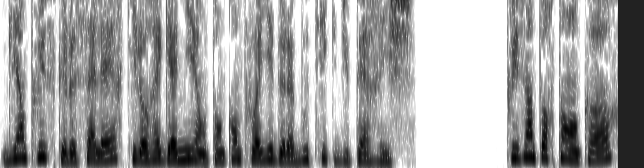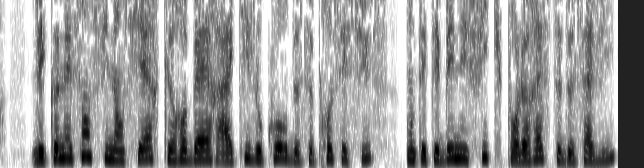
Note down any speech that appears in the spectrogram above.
bien plus que le salaire qu'il aurait gagné en tant qu'employé de la boutique du père riche. Plus important encore, les connaissances financières que Robert a acquises au cours de ce processus ont été bénéfiques pour le reste de sa vie,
